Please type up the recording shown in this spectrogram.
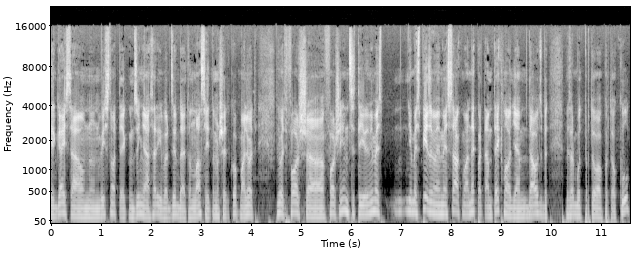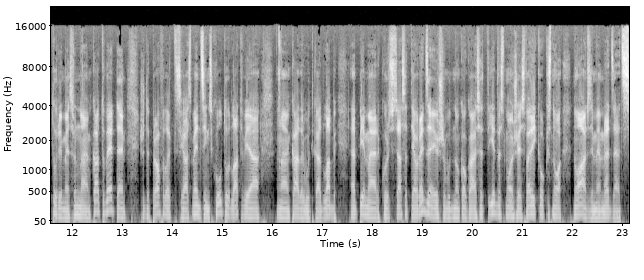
ir gaisā un, un viss notiek, un ziņās arī var dzirdēt un lasīt. Un man šeit kopumā ļoti, ļoti forša, forša iniciatīva ja mēs, ja mēs piezemējamies sākumā ne par tām tehnoloģijām daudz, bet, bet varbūt par to, par to kultūru, ja mēs runājam, kā tu vērtē šo profilaktiskās medicīnas kultūru Latvijā, kāda varbūt kāda labi piemēri, kurus esat jau redzējuši, varbūt no kaut kā esat iedvesmojušies, vai arī kaut kas no, no ārzemēm redzēts,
